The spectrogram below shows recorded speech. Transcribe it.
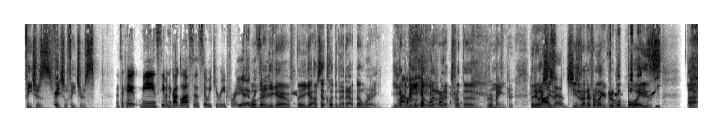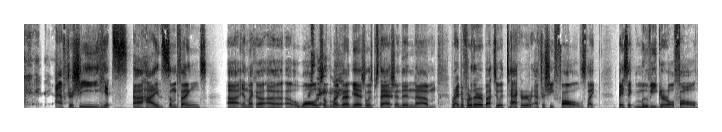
features, facial features. That's okay. Me and Steven got glasses, so we can read for you. Yeah, Well, we there you go. There you go. I'm still clipping that out. Don't worry. You're Wow. gonna be illiterate for the remainder. But anyway, Awesome. she's she's running from like a group of boys uh, after she hits uh, hides some things. Uh, in like a, a, a wall or something like that. Yeah, she like stash. And then um, right before they're about to attack her, after she falls, like basic movie girl fall,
